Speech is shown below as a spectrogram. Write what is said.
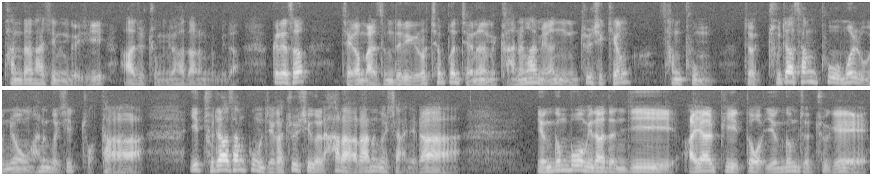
판단하시는 것이 아주 중요하다는 겁니다. 그래서 제가 말씀드리기로 첫 번째는 가능하면 주식형 상품, 저 투자 상품을 운용하는 것이 좋다. 이 투자 상품은 제가 주식을 하라라는 것이 아니라 연금보험이라든지 IRP 또 연금저축에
